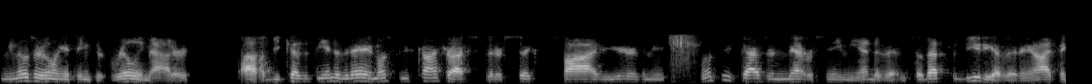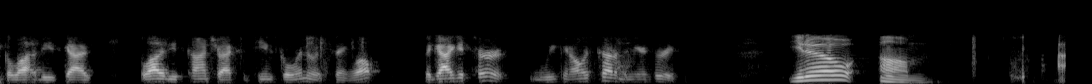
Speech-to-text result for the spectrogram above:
I mean, those are the only things that really matter. Uh, because at the end of the day, most of these contracts that are six, five years, I mean, most of these guys are never seeing the end of it, and so that's the beauty of it. And I think a lot of these guys, a lot of these contracts, the teams go into it saying, well, the guy gets hurt, we can always cut him in year three. You know, um, I-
